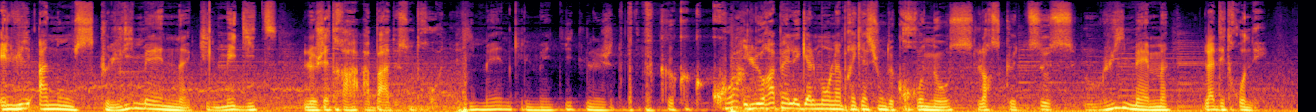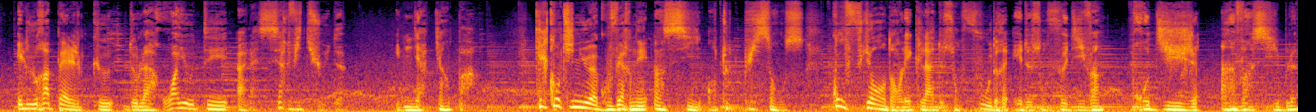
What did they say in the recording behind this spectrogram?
et lui annonce que l'hymen qu'il médite le jettera à bas de son trône. L'hymen qu'il médite le jettera... Quoi? Il lui rappelle également l'imprécation de Chronos lorsque Zeus lui-même l'a détrôné. Et lui rappelle que de la royauté à la servitude, il n'y a qu'un pas. Qu'il continue à gouverner ainsi en toute puissance, confiant dans l'éclat de son foudre et de son feu divin, prodige invincible,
